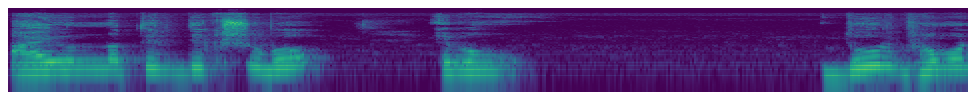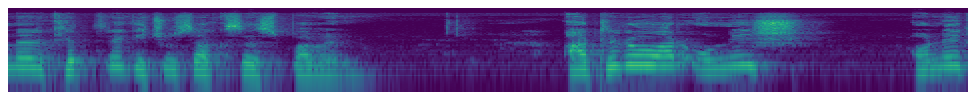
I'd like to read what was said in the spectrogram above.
আয় উন্নতির দিক শুভ এবং দূর ভ্রমণের ক্ষেত্রে কিছু সাকসেস পাবেন। আঠেরো আর উনিশ, অনেক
